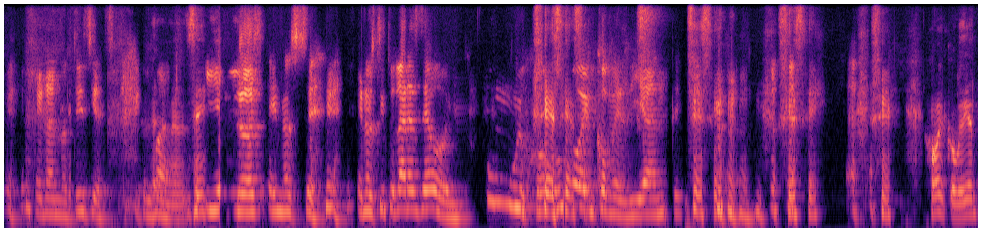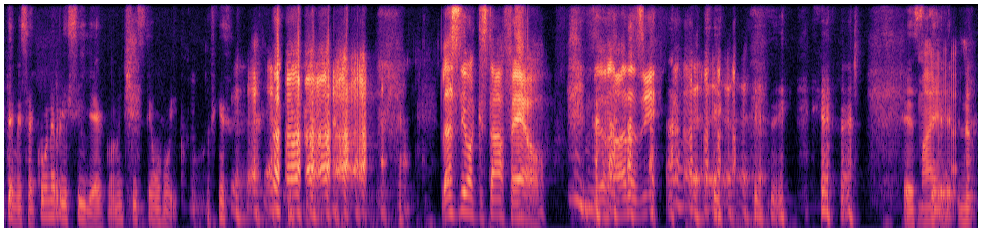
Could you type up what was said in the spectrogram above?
en las noticias. Sí. Y en los, en, los, en los titulares de hoy, un, muy jo- Sí, un sí, joven sí. comediante. Sí, sí, sí, sí. sí. Joven comediante me sacó una risilla con un chiste homofóbico. Lástima que estaba feo. Ahora sí. Este, no,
